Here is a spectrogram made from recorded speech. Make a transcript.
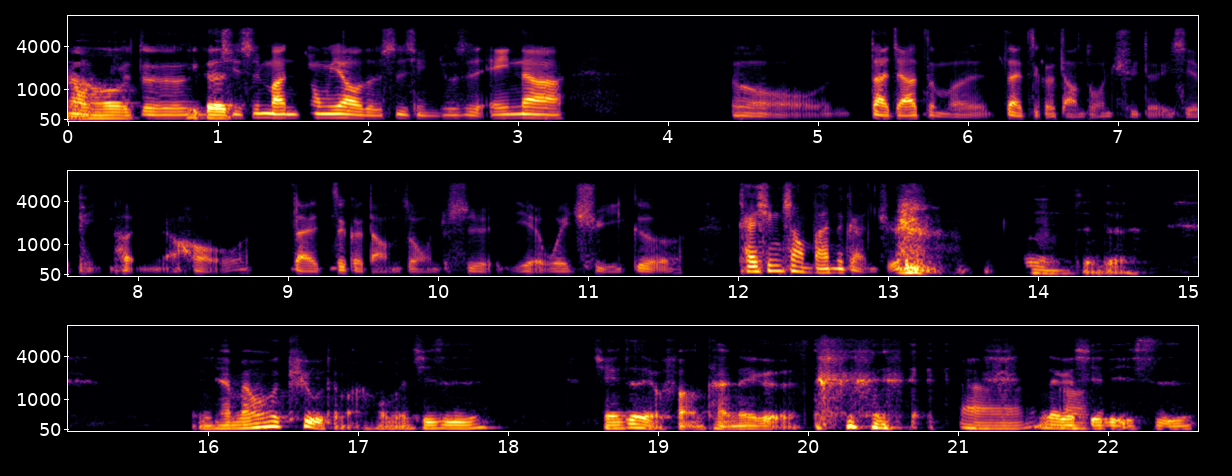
那我觉得一个其实蛮重要的事情就是，哎，那呃，大家怎么在这个当中取得一些平衡，然后在这个当中就是也维持一个开心上班的感觉。嗯，真的。你还蛮会 Q 的嘛？我们其实前一阵有访谈那个 啊，那个心理师。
